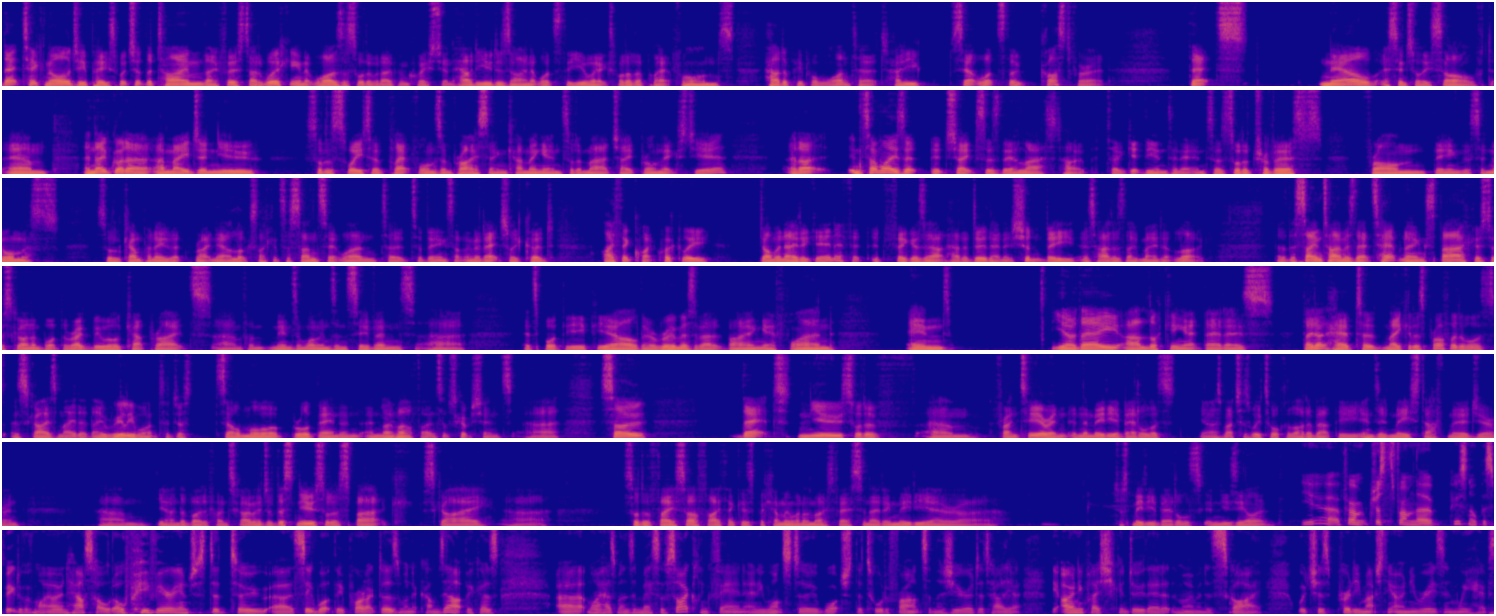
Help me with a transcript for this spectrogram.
that technology piece, which at the time they first started working in it was a sort of an open question. How do you design it? What's the UX? What are the platforms? How do people want it? How do you sell? What's the cost for it? That's now essentially solved. Um, and they've got a, a major new sort of suite of platforms and pricing coming in sort of March, April next year. And I, in some ways, it, it shapes as their last hope to get the internet and to sort of traverse from being this enormous sort of company that right now looks like it's a sunset one to, to being something that actually could, I think, quite quickly dominate again if it, it figures out how to do that. And it shouldn't be as hard as they've made it look. But at the same time as that's happening, Spark has just gone and bought the Rugby World Cup rights um, for men's and women's and sevens. Uh, it's bought the EPL. There are rumours about it buying F1. And, you know, they are looking at that as they don't have to make it as profitable as, as Sky's made it. They really want to just sell more broadband and, and mobile phone subscriptions. Uh, so that new sort of um, frontier in, in the media battle is, you know, as much as we talk a lot about the NZME stuff merger and um, you know, and the Vodafone Sky merger, this new sort of Spark Sky uh, sort of face off, I think, is becoming one of the most fascinating media, uh, just media battles in New Zealand. Yeah, from just from the personal perspective of my own household, I'll be very interested to uh, see what their product is when it comes out because uh, my husband's a massive cycling fan and he wants to watch the Tour de France and the Giro d'Italia. The only place you can do that at the moment is Sky, which is pretty much the only reason we have mm.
